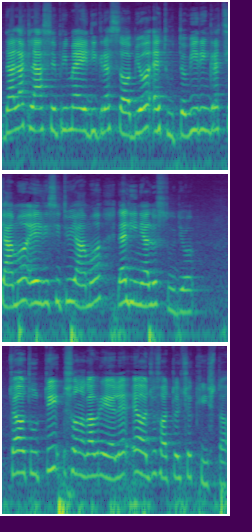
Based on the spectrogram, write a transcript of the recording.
Dalla classe prima E di Grassobio è tutto, vi ringraziamo e restituiamo la linea allo studio. Ciao a tutti, sono Gabriele e oggi ho fatto il cecchista.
